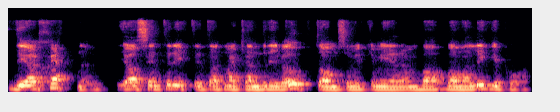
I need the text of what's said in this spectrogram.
det har skett nu. Jag ser inte riktigt att man kan driva upp dem så mycket mer än vad man ligger på. Okay.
